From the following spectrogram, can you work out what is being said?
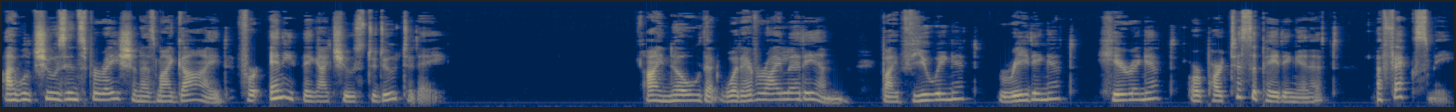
I will choose inspiration as my guide for anything I choose to do today. I know that whatever I let in, by viewing it, reading it, hearing it, or participating in it, affects me.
